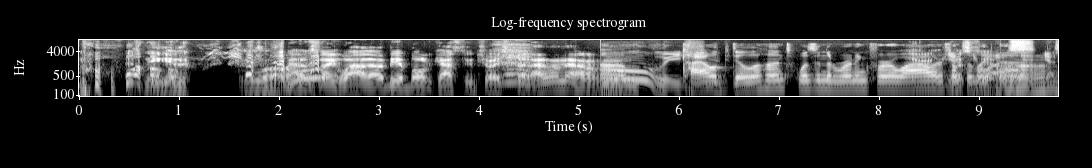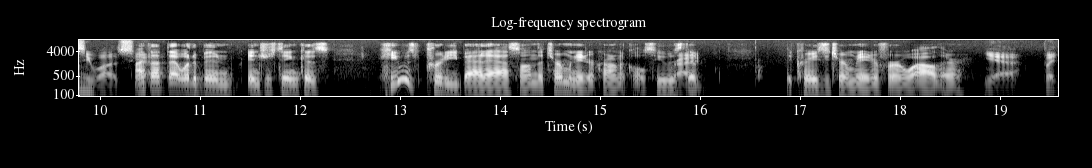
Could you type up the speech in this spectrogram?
as Negan. I was like, wow, that would be a bold casting choice, but I don't know. Um, Holy Kyle shit. Dillahunt was in the running for a while or something he like was. that. Yes, he was. I thought that would have been interesting because he was pretty badass on the Terminator Chronicles. He was Right. the the crazy Terminator for a while there. Yeah, but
